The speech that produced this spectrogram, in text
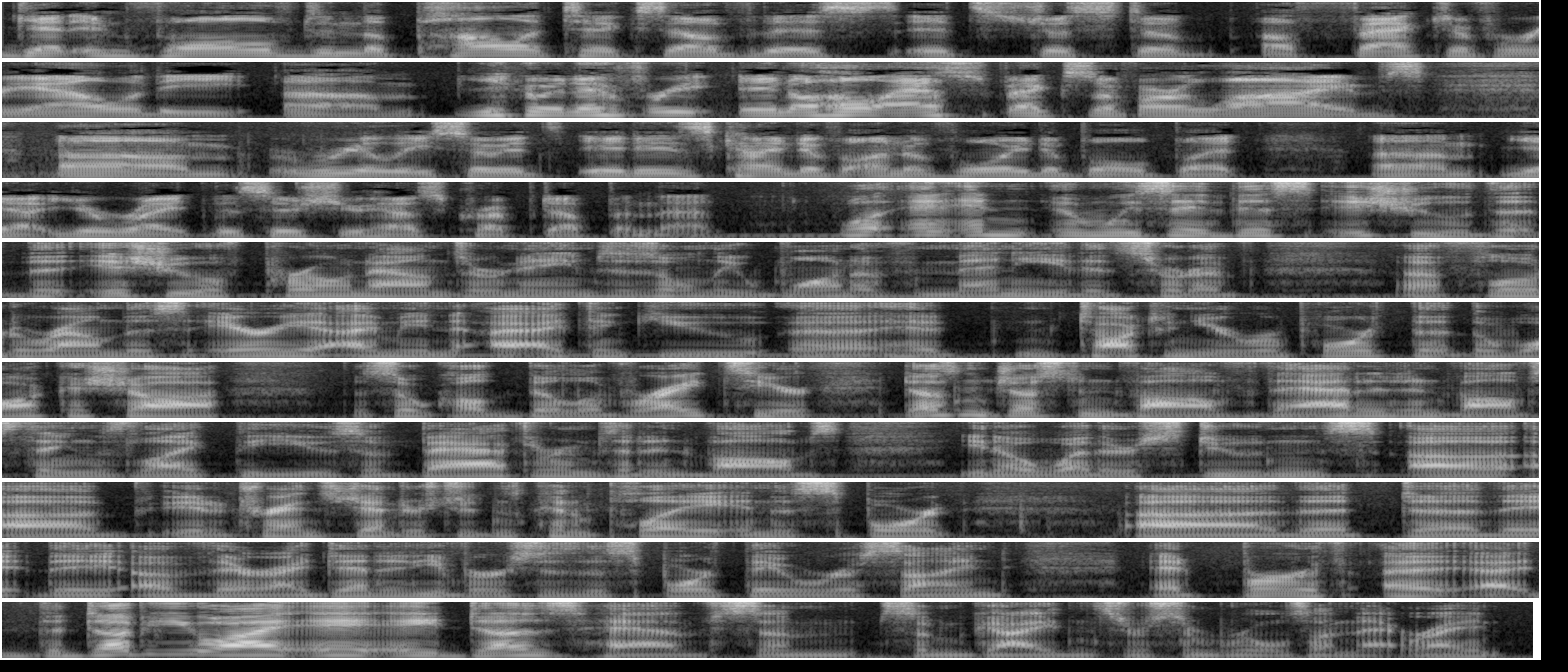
get involved in the politics of this. It's just a, a fact of reality, um, you know, in every in all aspects of our lives, um, really. So it, it is kind of unavoidable. But um, yeah, you're right. This issue has crept up in that. Well, and, and, and we say this issue, the, the issue of pronouns or names is only one of many that sort of uh, float around this area. I mean, I, I think you uh, had talked in your report that the Waukesha, the so-called Bill of Rights here, doesn't just involve that. It involves things like the use of bathrooms. It involves, you know, whether students, uh, uh, you know, transgender students can play in the sport uh, that uh, they, they of their identity versus the sport they were assigned at birth. Uh, uh the WIAA does have some some guidance or some rules on that, right?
